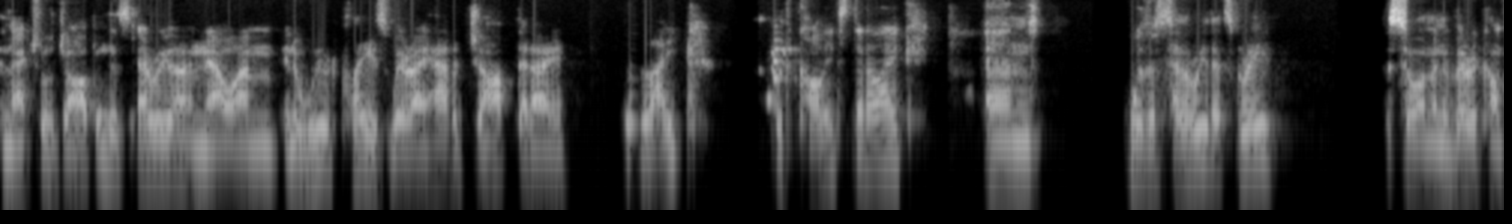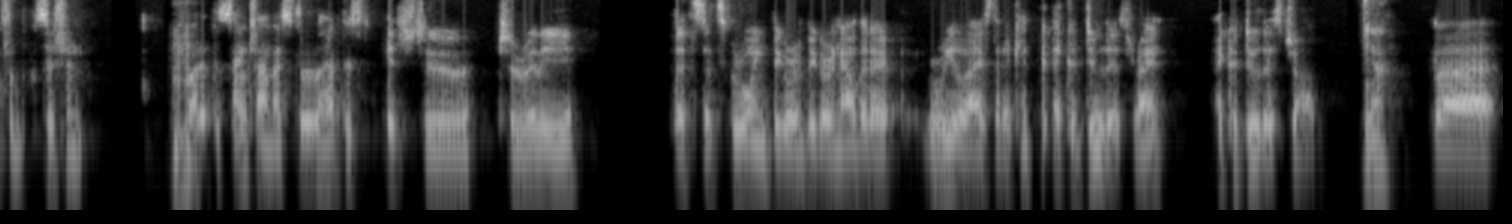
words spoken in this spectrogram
an actual job in this area, and now I'm in a weird place where I have a job that I like with colleagues that I like, and with a salary that's great. So I'm in a very comfortable position. Mm-hmm. But at the same time, I still have this itch to to really that's that's growing bigger and bigger now that I realize that I can I could do this, right? I could do this job. Yeah. But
